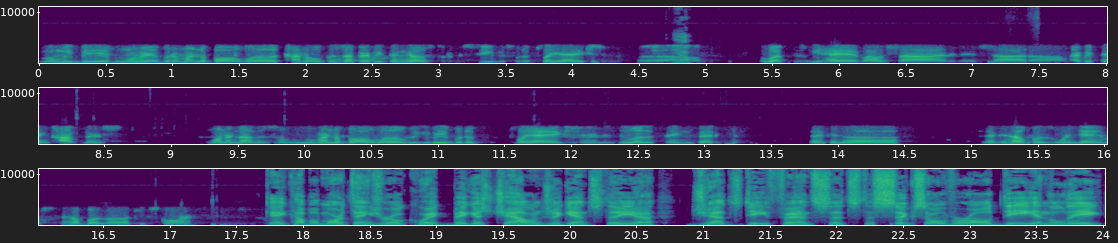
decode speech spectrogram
when we be able when we're able to run the ball well, it kind of opens up everything else for the receivers, for the play action, for um, yep. the weapons we have outside and inside. Um, everything complements one another. So when we run the ball well, we can be able to play action and do other things that can that can uh that can help us win games, help us uh, keep scoring. Okay, a couple more things real quick. Biggest challenge against the uh, Jets defense. That's the six overall D in the league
